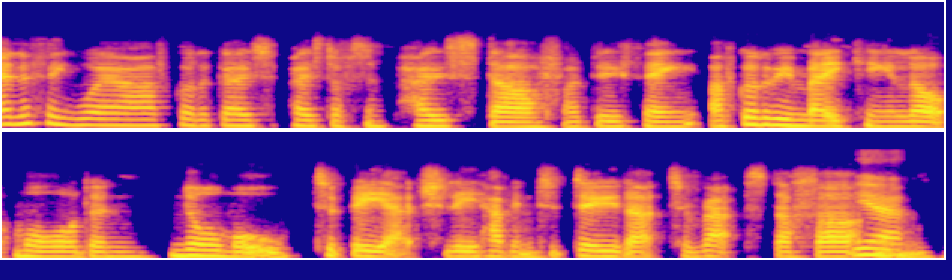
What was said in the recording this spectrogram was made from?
anything where I've got to go to post office and post stuff, I do think I've got to be making a lot more than normal to be actually having to do that to wrap stuff up. Yeah. And,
